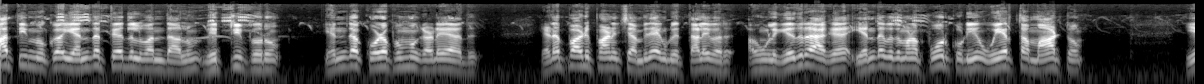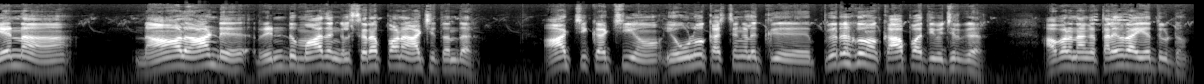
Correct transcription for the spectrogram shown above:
அதிமுக எந்த தேர்தல் வந்தாலும் வெற்றி பெறும். எந்த குழப்பமும் கிடையாது. எடப்பாடி பழனிசாமி தான் எங்களுடைய தலைவர். அவங்களுக்கு எதிராக எந்த விதமான போர்க்கொடியும் உயர்த்த மாட்டோம். ஏன்னா நாலு ஆண்டு ரெண்டு மாதங்கள் சிறப்பான ஆட்சி தந்தார். ஆட்சி கட்சியும் எவ்வளோ கஷ்டங்களுக்கு பிறகும் காப்பாற்றி வச்சுருக்கார். அவரை நாங்கள் தலைவராக ஏற்றுக்கிட்டோம்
